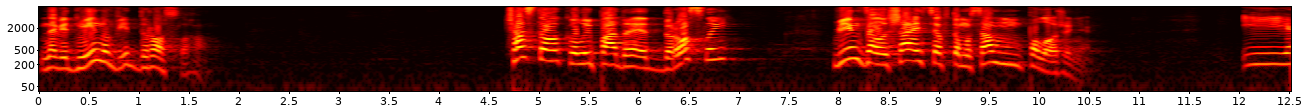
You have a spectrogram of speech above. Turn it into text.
на відміну від дорослого. Часто, коли падає дорослий, він залишається в тому самому положенні. І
